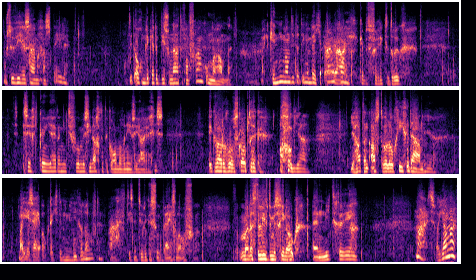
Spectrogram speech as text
moesten we weer eens samen gaan spelen. Op dit ogenblik heb ik die sonate van Frank onder handen. Maar ik ken niemand die dat ding een beetje aan Ja, ik heb het verrekte druk. Zeg, kun jij er niet voor me zien achter te komen wanneer ze jarig is? Ik wou de horoscoop trekken. Oh ja, je had een astrologie gedaan. Ja. Maar je zei ook dat je er niet meer in geloofde. Ah, het is natuurlijk een soort bijgeloof. Maar dat is de liefde misschien ook. En niet gering. Maar het is wel jammer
